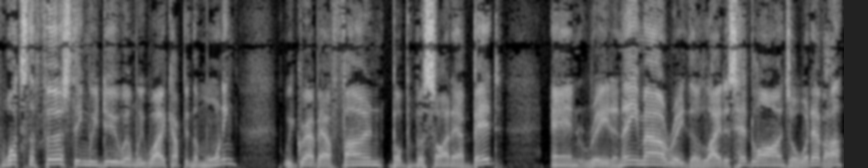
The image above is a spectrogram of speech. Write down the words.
What's the first thing we do when we wake up in the morning? We grab our phone beside our bed and read an email, read the latest headlines or whatever.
